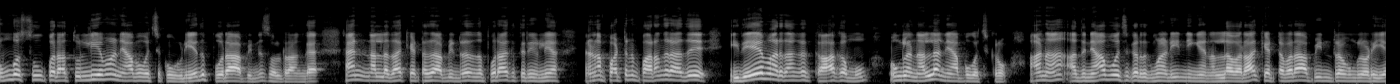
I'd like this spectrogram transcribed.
ரொம்ப சூப்பராக துல்லியமாக ஞாபகம் வச்சுக்கக்கூடியது புறா அப்படின்னு சொல்கிறாங்க அண்ட் நல்லதா கெட்டதா அப்படின்றது அந்த புறாக்கு தெரியும் இல்லையா? ஏன்னா பட்டுன்னு பறந்துடாது இதே மாதிரி தாங்க காகமும் உங்களை நல்லா ஞாபகம் வச்சுக்கிறோம். ஆனால் அது ஞாபகம் வச்சுக்கிறதுக்கு முன்னாடி நீங்கள் நல்லவரா கெட்டவரா அப்படின்ற உங்களுடைய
